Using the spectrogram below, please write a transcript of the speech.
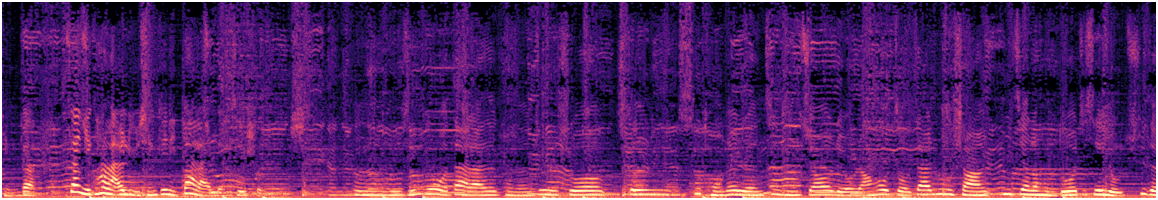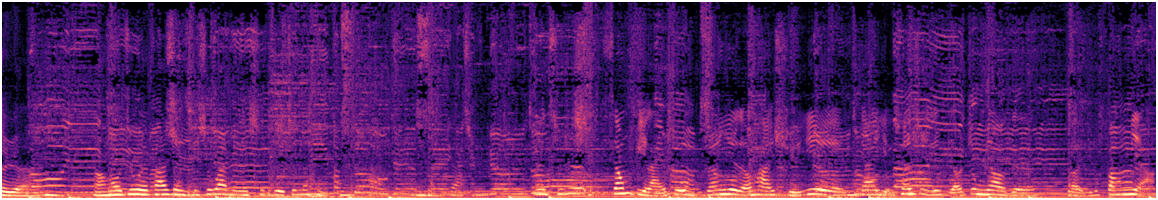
行的。在你看来，旅行给你带来了一些什么？嗯，旅行给我带来的可能就是说跟不同的人进行交流，然后走在路上遇见了很多这些有趣的人，然后就会发现其实外面的世界真的很精彩。嗯，这样。那其实相比来说，我们专业的话，学业应该也算是一个比较重要的呃一个方面啊。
